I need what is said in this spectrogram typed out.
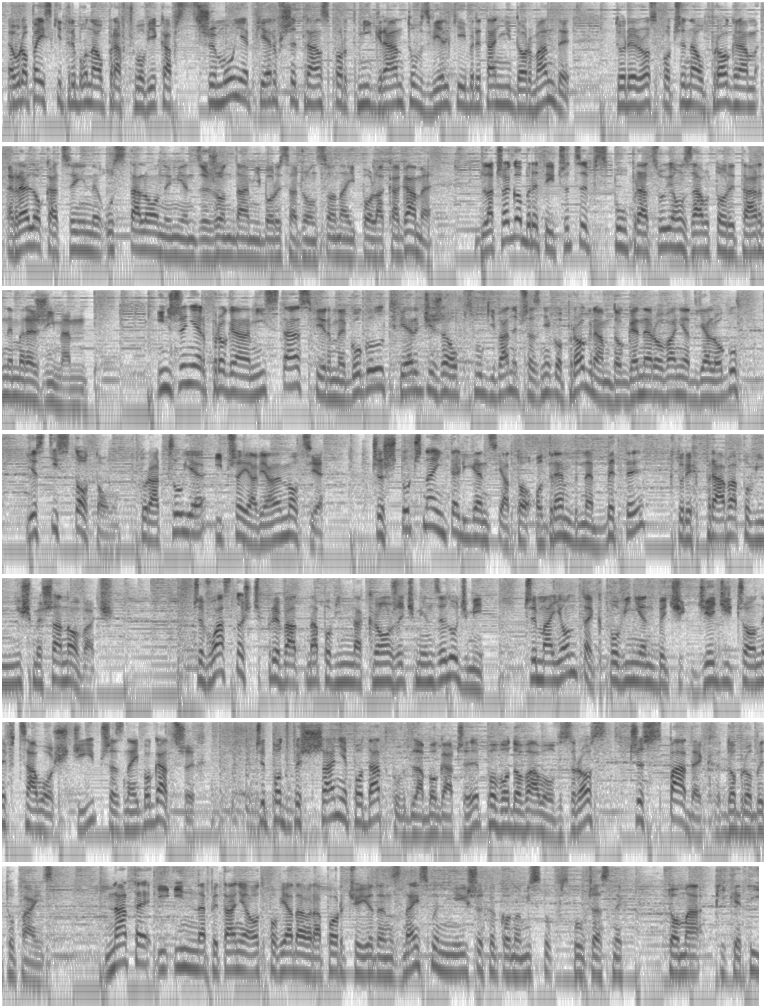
Europejski Trybunał Praw Człowieka wstrzymuje pierwszy transport migrantów z Wielkiej Brytanii do Rwandy, który rozpoczynał program relokacyjny ustalony między rządami Borysa Johnsona i Paula Kagame. Dlaczego Brytyjczycy współpracują z autorytarnym reżimem? Inżynier programista z firmy Google twierdzi, że obsługiwany przez niego program do generowania dialogów jest istotą, która czuje i przejawia emocje. Czy sztuczna inteligencja to odrębne byty, których prawa powinniśmy szanować? Czy własność prywatna powinna krążyć między ludźmi? Czy majątek powinien być dziedziczony w całości przez najbogatszych? Czy podwyższanie podatków dla bogaczy powodowało wzrost czy spadek dobrobytu państw? Na te i inne pytania odpowiada w raporcie jeden z najsłynniejszych ekonomistów współczesnych, Thomas Piketty.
